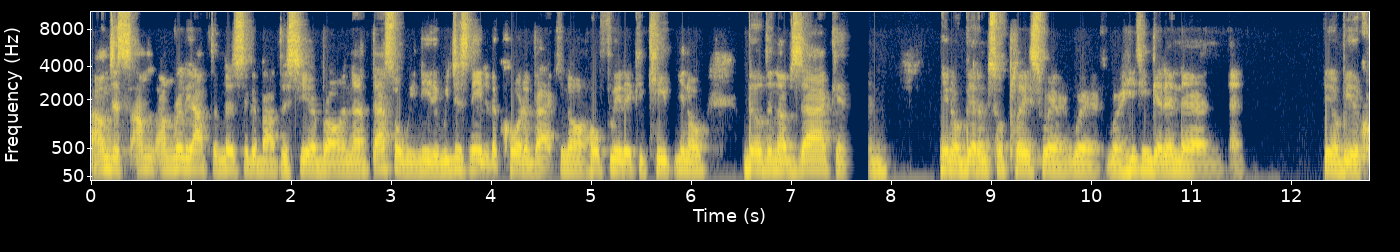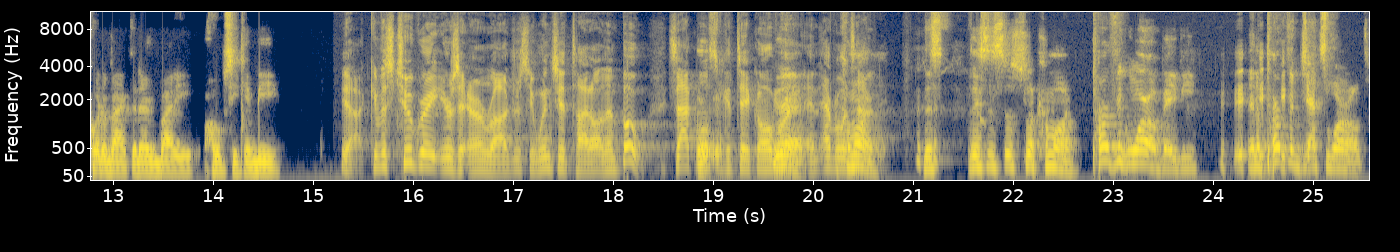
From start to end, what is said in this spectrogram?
I'm just I'm I'm really optimistic about this year, bro. And that, that's what we needed. We just needed a quarterback. You know, hopefully they could keep you know building up Zach and, and you know get him to a place where where where he can get in there and, and you know be the quarterback that everybody hopes he can be. Yeah, give us two great years of Aaron Rodgers. He wins you a title, and then boom, Zach Wilson yeah. can take over, yeah. and, and, everyone's come happy. This this is just come on, perfect world, baby, in a perfect Jets world.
